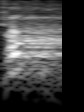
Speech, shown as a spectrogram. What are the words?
Chuck!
